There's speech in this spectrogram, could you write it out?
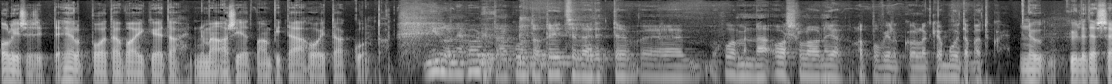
oli se sitten helppoa tai vaikeaa, niin nämä asiat vaan pitää hoitaa kuntoon. Milloin ne hoidetaan kuntoon? Te itse lähdette äh, huomenna Osloon ja loppuvilkoillakin on muita matkoja. No kyllä tässä,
